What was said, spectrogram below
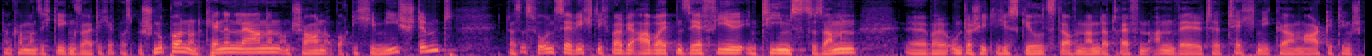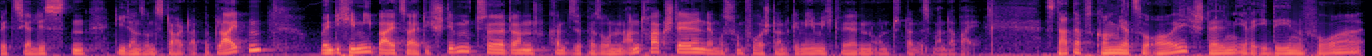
Dann kann man sich gegenseitig etwas beschnuppern und kennenlernen und schauen, ob auch die Chemie stimmt. Das ist für uns sehr wichtig, weil wir arbeiten sehr viel in Teams zusammen, äh, weil unterschiedliche Skills da aufeinandertreffen. Anwälte, Techniker, Marketing-Spezialisten, die dann so ein Startup begleiten. Wenn die Chemie beidseitig stimmt, äh, dann kann diese Person einen Antrag stellen, der muss vom Vorstand genehmigt werden und dann ist man dabei. Startups kommen ja zu euch, stellen ihre Ideen vor.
